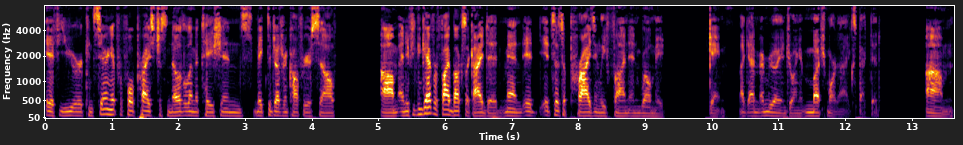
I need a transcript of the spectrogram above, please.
If you're considering it for full price, just know the limitations, make the judgment call for yourself um, and if you can get it for five bucks like I did, man, it, it's a surprisingly fun and well made game. Like I'm, I'm, really enjoying it much more than I expected. Um,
